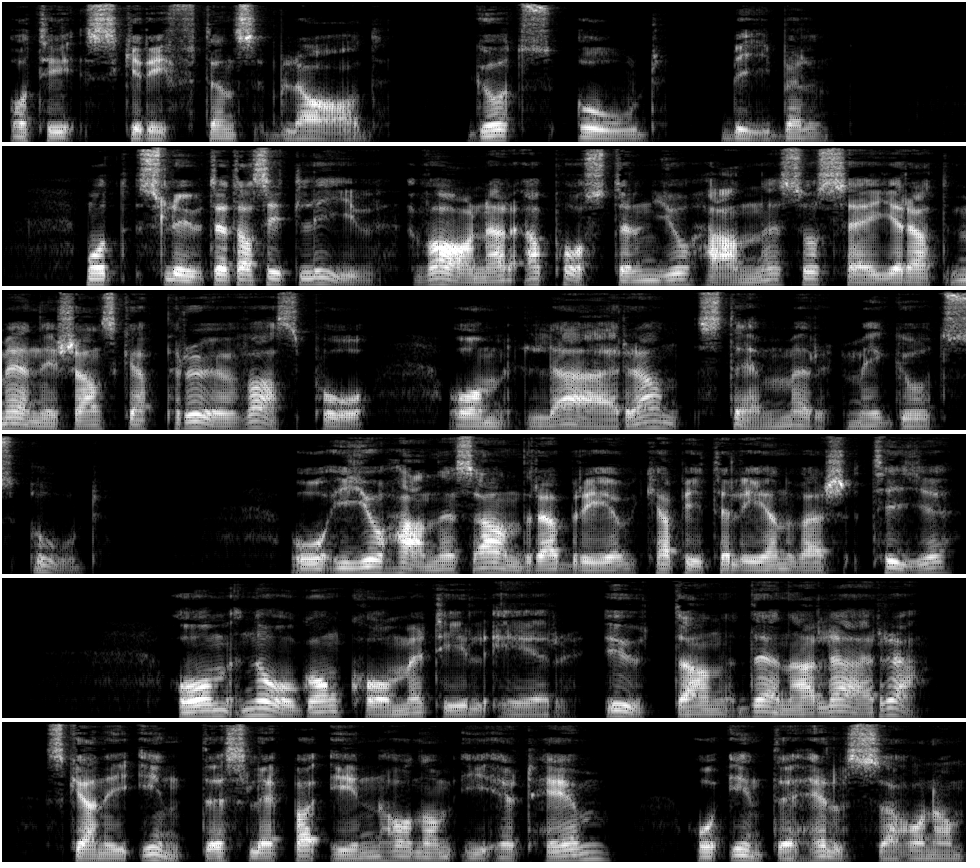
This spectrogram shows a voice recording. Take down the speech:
och till skriftens blad, Guds ord, Bibeln. Mot slutet av sitt liv varnar aposteln Johannes och säger att människan ska prövas på om läran stämmer med Guds ord. Och i Johannes andra brev kapitel 1, vers 10. Om någon kommer till er utan denna lära ska ni inte släppa in honom i ert hem och inte hälsa honom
